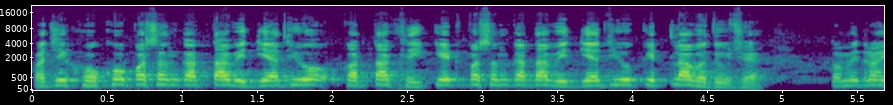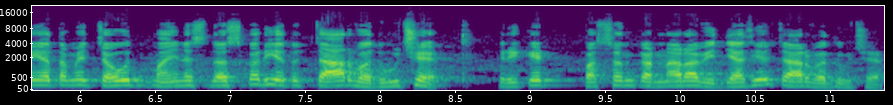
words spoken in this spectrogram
પછી ખોખો પસંદ કરતા વિદ્યાર્થીઓ કરતાં ક્રિકેટ પસંદ કરતા વિદ્યાર્થીઓ કેટલા વધુ છે? તો મિત્રો અહીંયા તમે ચૌદ માઇનસ દસ કરીએ તો ચાર વધુ છે. ક્રિકેટ પસંદ કરનારા વિદ્યાર્થીઓ ચાર વધુ છે.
